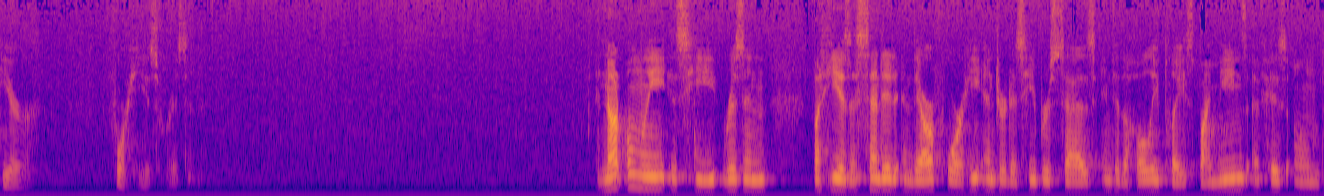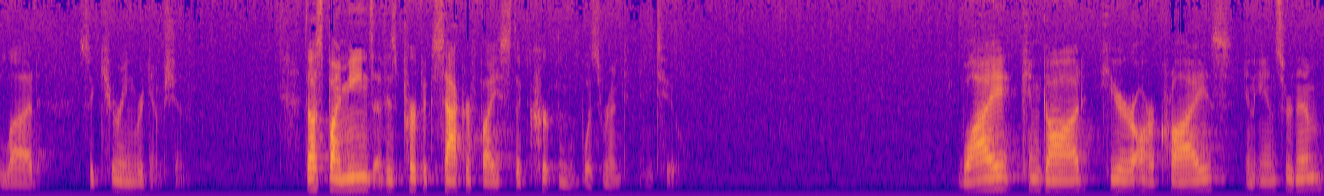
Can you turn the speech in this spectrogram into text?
here for he is risen. And not only is he risen, but he has ascended, and therefore he entered, as Hebrews says, into the holy place by means of his own blood, securing redemption. Thus, by means of his perfect sacrifice, the curtain was rent in two. Why can God hear our cries and answer them?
